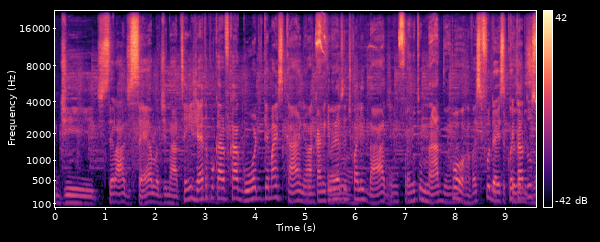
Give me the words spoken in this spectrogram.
de, de, sei lá, de célula, de nada. Você injeta pro cara ficar gordo e ter mais carne. É uma carne que nem deve ser de qualidade. Um frango tunado, né? Porra, vai se fuder. Esse Que coitado dos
